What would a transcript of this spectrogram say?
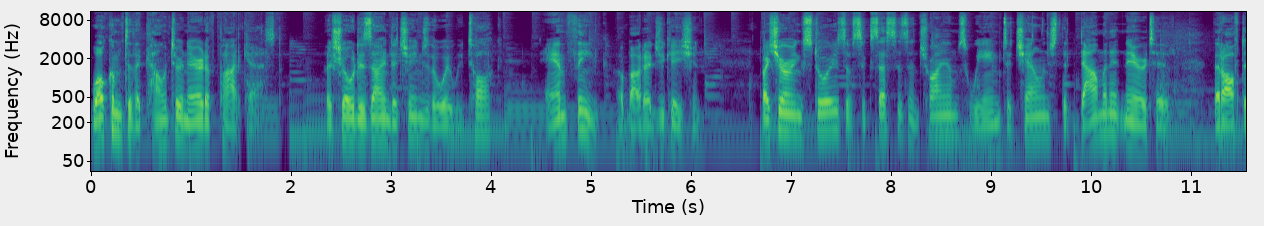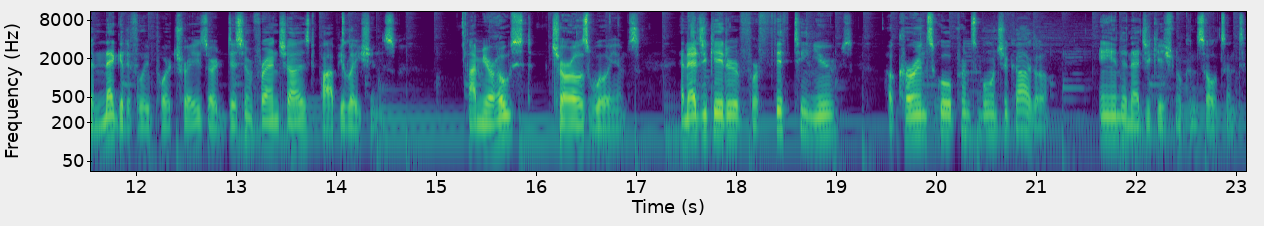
Welcome to the Counter Narrative Podcast, a show designed to change the way we talk and think about education. By sharing stories of successes and triumphs, we aim to challenge the dominant narrative that often negatively portrays our disenfranchised populations. I'm your host, Charles Williams, an educator for 15 years, a current school principal in Chicago, and an educational consultant.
